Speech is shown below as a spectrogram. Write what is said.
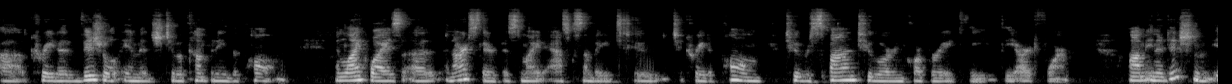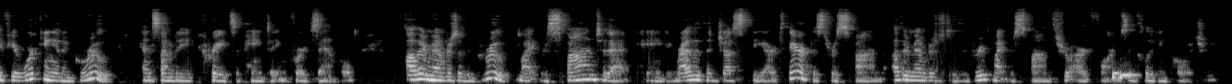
uh, create a visual image to accompany the poem. And likewise, uh, an arts therapist might ask somebody to, to create a poem to respond to or incorporate the, the art form. Um, in addition, if you're working in a group, and somebody creates a painting, for example, other members of the group might respond to that painting rather than just the art therapist respond. Other members of the group might respond through art forms, including poetry.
